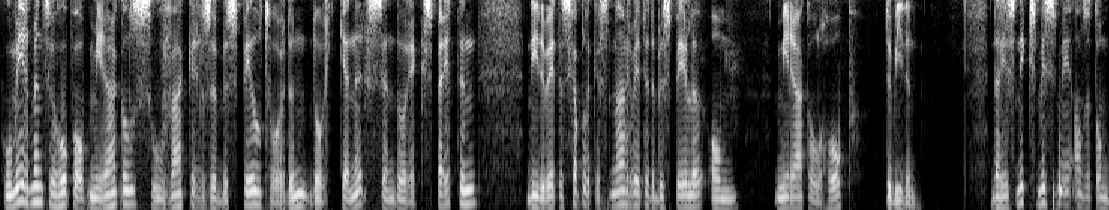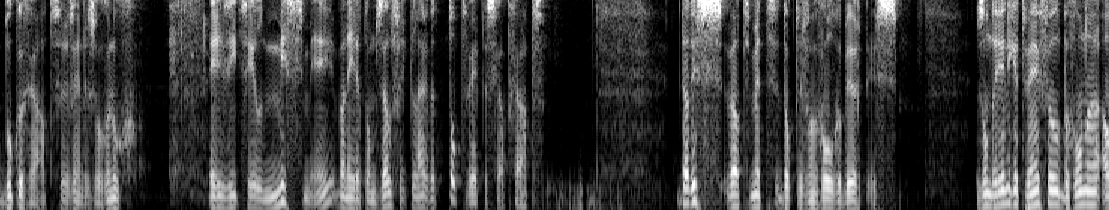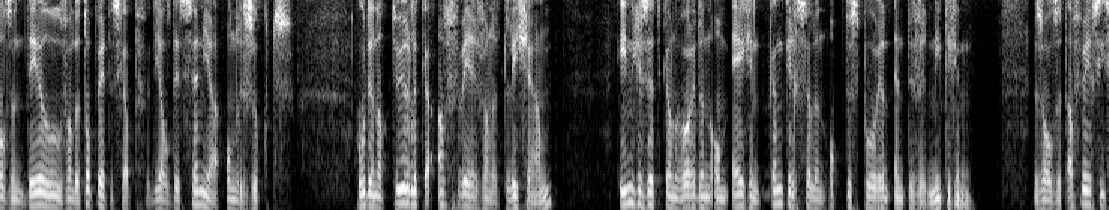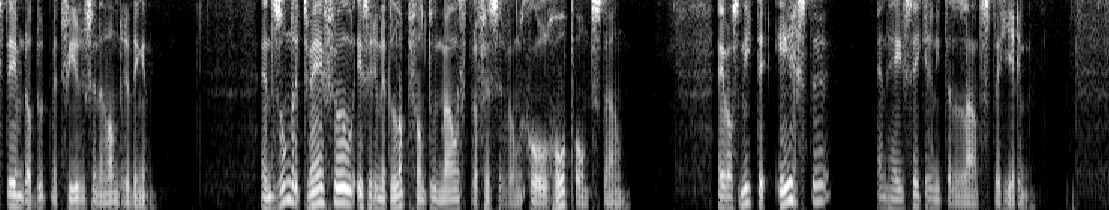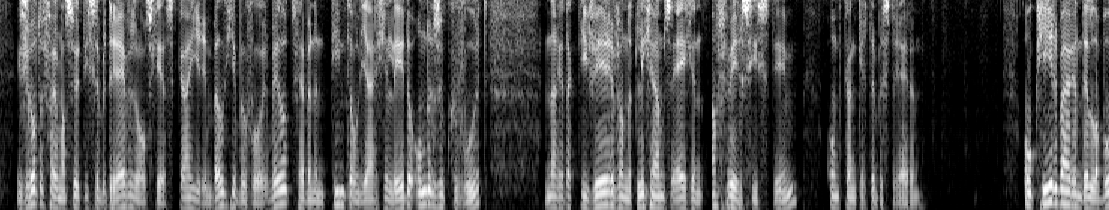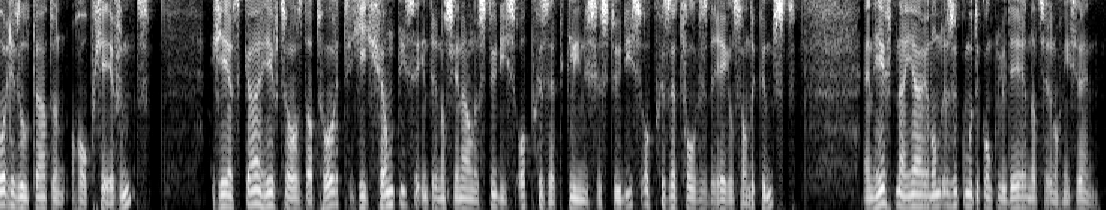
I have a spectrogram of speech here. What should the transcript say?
Hoe meer mensen hopen op mirakels, hoe vaker ze bespeeld worden door kenners en door experten die de wetenschappelijke snaar weten te bespelen om mirakelhoop te bieden. Daar is niks mis mee als het om boeken gaat, er zijn er zo genoeg. Er is iets heel mis mee wanneer het om zelfverklaarde topwetenschap gaat. Dat is wat met dokter Van Gol gebeurd is. Zonder enige twijfel begonnen als een deel van de topwetenschap die al decennia onderzoekt hoe de natuurlijke afweer van het lichaam ingezet kan worden om eigen kankercellen op te sporen en te vernietigen, zoals het afweersysteem dat doet met virussen en andere dingen. En zonder twijfel is er in het lab van toenmalig professor Van Gool hoop ontstaan. Hij was niet de eerste en hij is zeker niet de laatste hierin. Grote farmaceutische bedrijven zoals GSK hier in België bijvoorbeeld hebben een tiental jaar geleden onderzoek gevoerd naar het activeren van het lichaams-eigen afweersysteem om kanker te bestrijden. Ook hier waren de laborresultaten hoopgevend. GSK heeft, zoals dat hoort, gigantische internationale studies opgezet, klinische studies opgezet volgens de regels van de kunst, en heeft na jaren onderzoek moeten concluderen dat ze er nog niet zijn.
